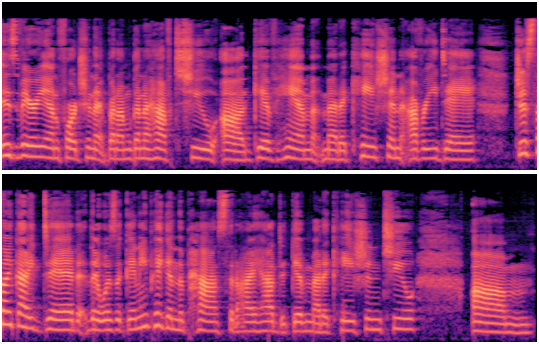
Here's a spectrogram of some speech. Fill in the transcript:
is very unfortunate, but I'm going to have to uh, give him medication every day, just like I did. There was a guinea pig in the past that I had to give medication to. Um,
